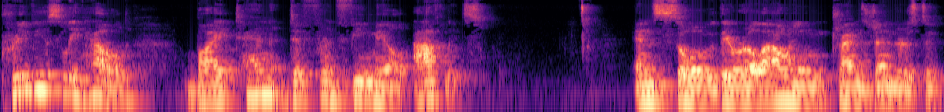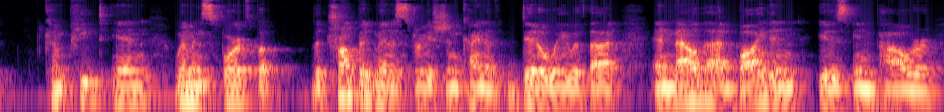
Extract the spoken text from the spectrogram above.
previously held by 10 different female athletes. And so they were allowing transgenders to compete in women's sports, but the Trump administration kind of did away with that. And now that Biden is in power,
